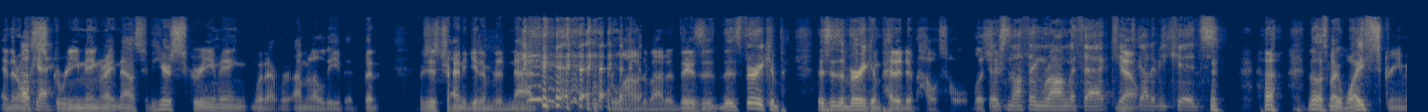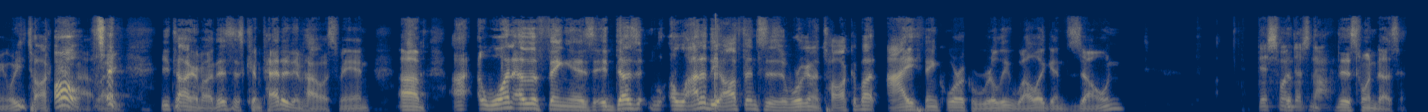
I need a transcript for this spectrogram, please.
and they're all Okay. screaming right now. So if you hear screaming, whatever, I'm gonna leave it. But was just trying to get him to not super loud about it. There's a, this very comp- this is a very competitive household. Let's There's just nothing wrong with that. Kids No. got to be kids. no, it's my wife screaming. What are you talking Oh. about? Like you talking about this is competitive house, man. Um, I, one other thing is it does a lot of the offenses that we're going to talk about. I think work really well against zone. This one does not. This one doesn't.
